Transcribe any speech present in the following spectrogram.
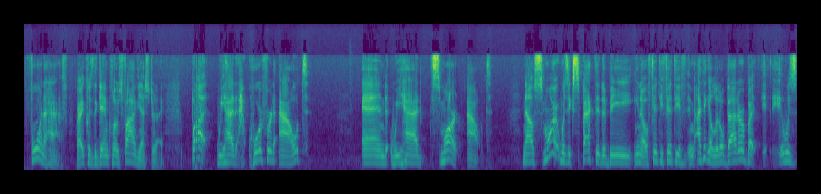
four and a half, right? Because the game closed five yesterday. But we had Horford out and we had Smart out. Now, Smart was expected to be, you know, 50 50, I think a little better, but it, it was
